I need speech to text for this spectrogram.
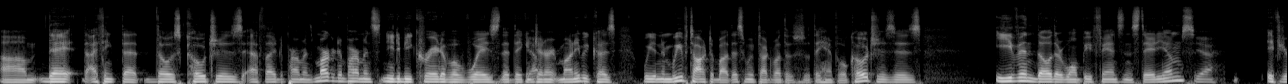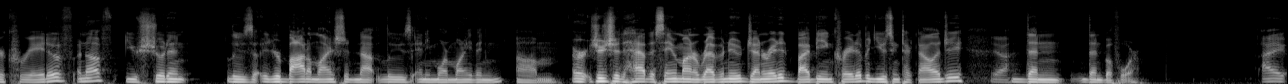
Um, they, I think that those coaches, athletic departments, marketing departments need to be creative of ways that they can Yep. generate money because we and we've talked about this and we've talked about this with a handful of coaches is even though there won't be fans in stadiums, yeah, if you're creative enough, you shouldn't lose your bottom line should not lose any more money than um or you should have the same amount of revenue generated by being creative and using technology yeah. than than before. I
